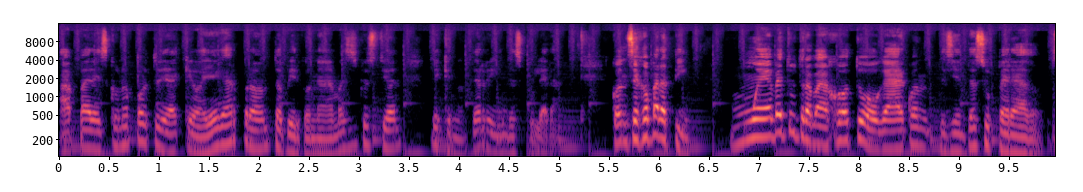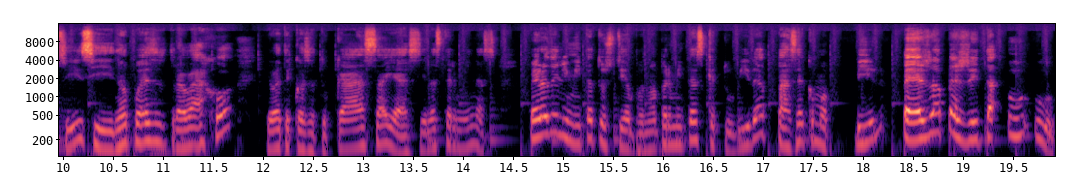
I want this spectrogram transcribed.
aparezca una oportunidad que va a llegar pronto, Virgo. Nada más es cuestión de que no te rindas, culera. Consejo para ti. Mueve tu trabajo, tu hogar cuando te sientas superado. ¿sí? Si no puedes tu trabajo, llévate cosas a tu casa y así las terminas. Pero delimita tus tiempos. No permitas que tu vida pase como Bill, perra, perrita, uh, uh.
